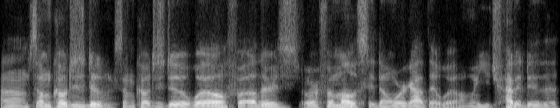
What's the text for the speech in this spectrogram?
Um, some coaches do. Some coaches do it well. For others, or for most, it don't work out that well when you try to do the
